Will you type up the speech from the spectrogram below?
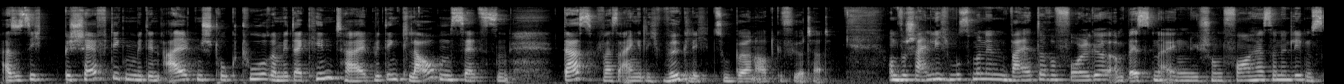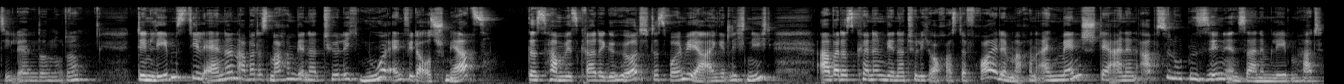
Also sich beschäftigen mit den alten Strukturen, mit der Kindheit, mit den Glaubenssätzen. Das, was eigentlich wirklich zum Burnout geführt hat. Und wahrscheinlich muss man in weiterer Folge am besten eigentlich schon vorher seinen Lebensstil ändern, oder? Den Lebensstil ändern, aber das machen wir natürlich nur entweder aus Schmerz, das haben wir jetzt gerade gehört, das wollen wir ja eigentlich nicht. Aber das können wir natürlich auch aus der Freude machen. Ein Mensch, der einen absoluten Sinn in seinem Leben hat,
